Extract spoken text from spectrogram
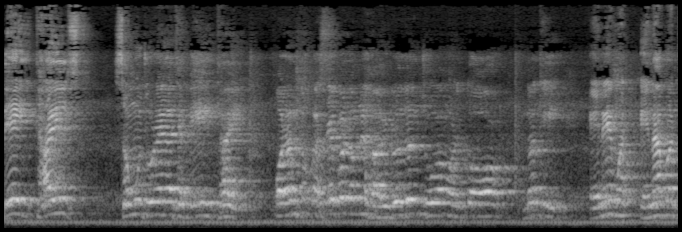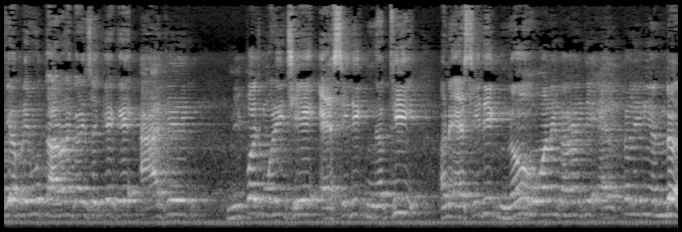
બે ઇથાઇલ્સ સમૂહ જોડાયેલા છે, બે ઇથાઇલ પરંતુ કશે પણ તમને હાઇડ્રોજન જોવા મળતો નથી. એને એના પરથી આપણે એવું તારણ કરી શકીએ કે આ જે નિપજ મળી છે, એસિડિક નથી અને એસિડિક ન હોવાને કારણે તે એલ્કલીની અંદર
